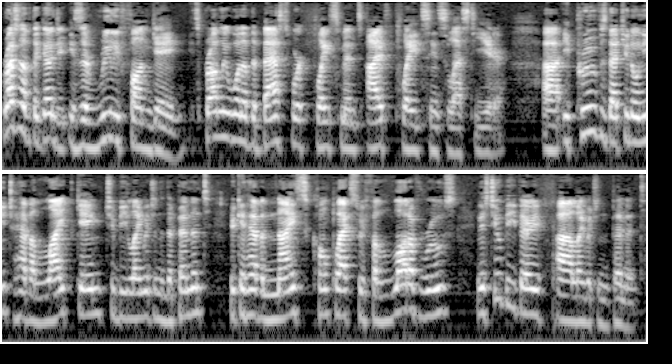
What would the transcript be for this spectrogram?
Rajas of the Ganges is a really fun game. It's probably one of the best work placements I've played since last year. Uh, it proves that you don't need to have a light game to be language independent. You can have a nice complex with a lot of rules and still be very uh, language independent.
